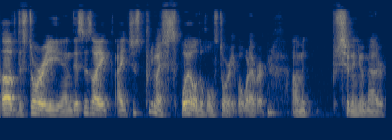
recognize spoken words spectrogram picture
of the story, and this is like I just pretty much spoiled the whole story, but whatever. Um, it shouldn't even matter.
